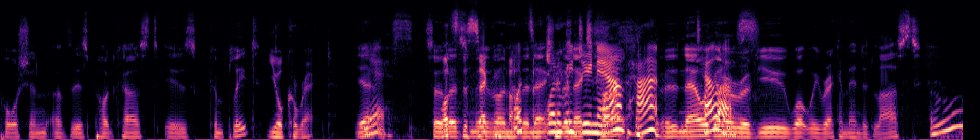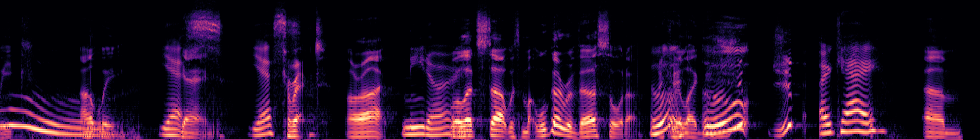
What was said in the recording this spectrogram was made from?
portion of this podcast is complete. You're correct. Yeah. Yes. So What's let's the move second on to the next. what do we next do now, part. Pat? Now Tell we're going to review what we recommended last week, Ooh. aren't we? Yes. Yes. Correct. All right. Neato. Well, let's start with. My, we'll go reverse order. I feel like. Ooh. zip. Okay. Um,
